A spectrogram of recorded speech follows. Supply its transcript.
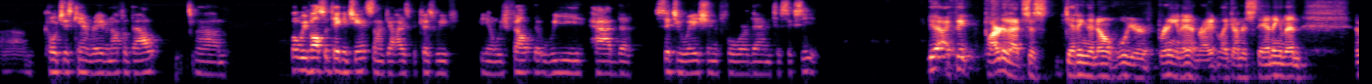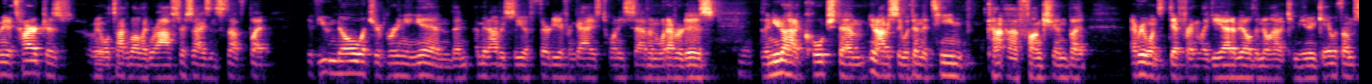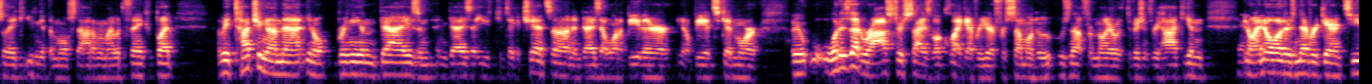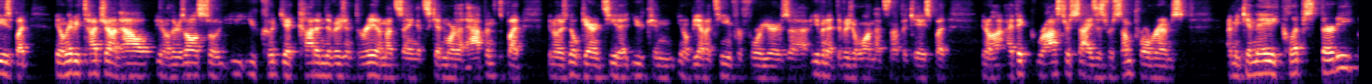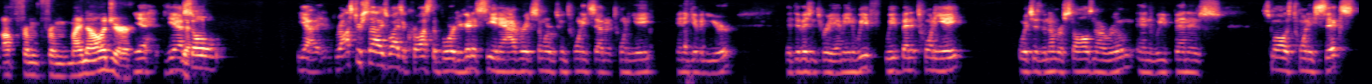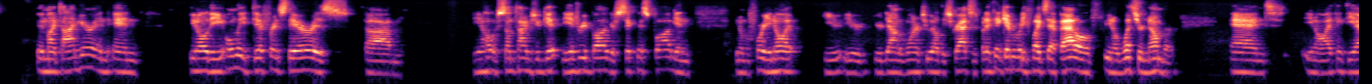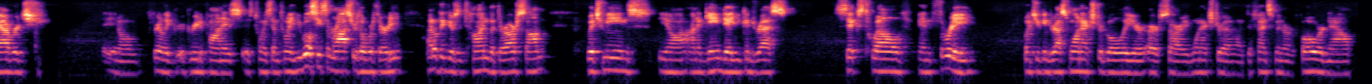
um, coaches can't rave enough about. Um, but we've also taken chances on guys because we've you know we felt that we had the situation for them to succeed. Yeah, I think part of that's just getting to know who you're bringing in, right? Like understanding. And then, I mean, it's hard because I mean, we'll talk about like roster size and stuff, but if you know what you're bringing in, then I mean, obviously you have 30 different guys, 27, whatever it is. Yeah. Then you know how to coach them. You know, obviously within the team uh, function, but everyone's different. Like you got to be able to know how to communicate with them so they you can get the most out of them. I would think, but I mean, touching on that, you know, bringing in guys and, and guys that you can take a chance on and guys that want to be there, you know, be it Skidmore. I mean, what does that roster size look like every year for someone who, who's not familiar with Division three hockey? And, you know, I know there's never guarantees, but, you know, maybe touch on how, you know, there's also, you could get cut in Division three. I'm not saying it's Skidmore that happens, but, you know, there's no guarantee that you can, you know, be on a team for four years. Uh, even at Division one, that's not the case. But, you know, I think roster sizes for some programs – I mean, can they eclipse 30 off from from my knowledge or yeah, yeah, yeah. So yeah, roster size wise across the board, you're gonna see an average somewhere between 27 and 28 any given year. The division three. I mean, we've we've been at 28, which is the number of stalls in our room, and we've been as small as 26 in my time here. And and you know, the only difference there is um, you know, sometimes you get the injury bug or sickness bug and you know, before you know it, you, you're you're down to one or two healthy scratches. But I think everybody fights that battle of you know what's your number, and you know I think the average, you know, fairly agreed upon is is 27, 20. You will see some rosters over 30. I don't think there's a ton, but there are some, which means you know on a game day you can dress six, 12, and three, but you can dress one extra goalie or, or sorry, one extra uh, defenseman or forward now.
